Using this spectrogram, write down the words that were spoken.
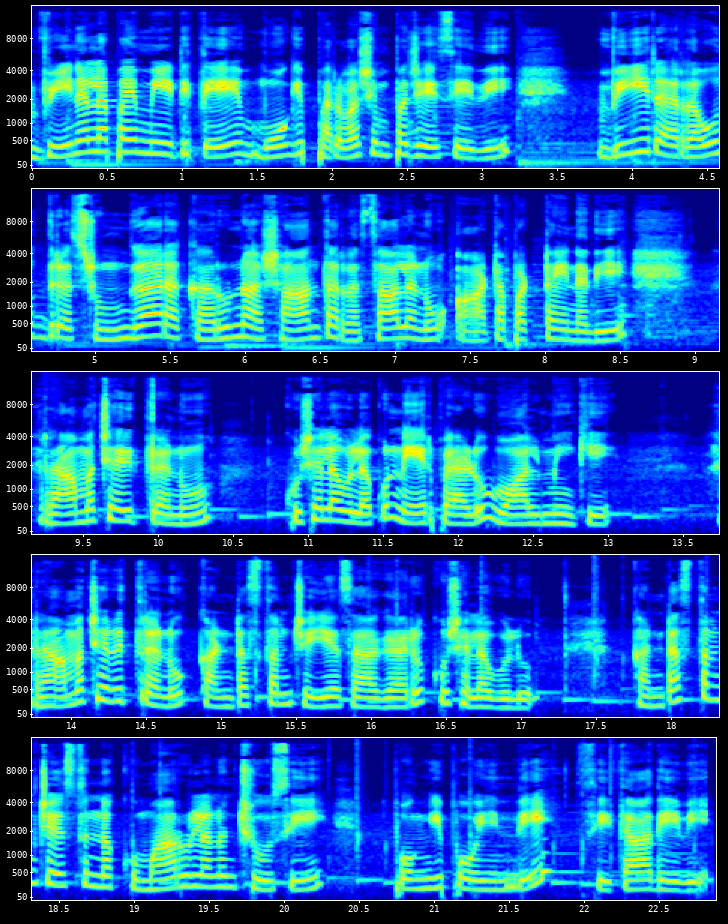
వీణలపై మీటితే మోగి పరవశింపజేసేది. వీర రౌద్ర శృంగార కరుణ శాంత రసాలను ఆటపట్టైనది రామచరిత్రను కుశలవులకు నేర్పాడు వాల్మీకి. రామచరిత్రను కంఠస్థం చెయ్యసాగారు కుశలవులు. కంఠస్థం చేస్తున్న కుమారులను చూసి పొంగిపోయింది సీతాదేవి.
